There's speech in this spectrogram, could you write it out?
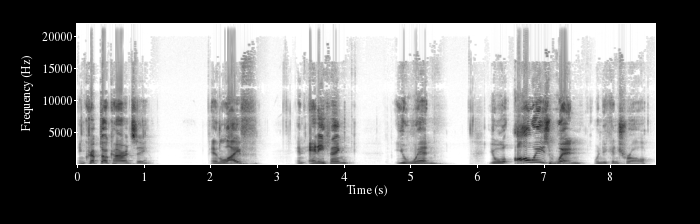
in cryptocurrency, in life, in anything, you win. You will always win when you control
